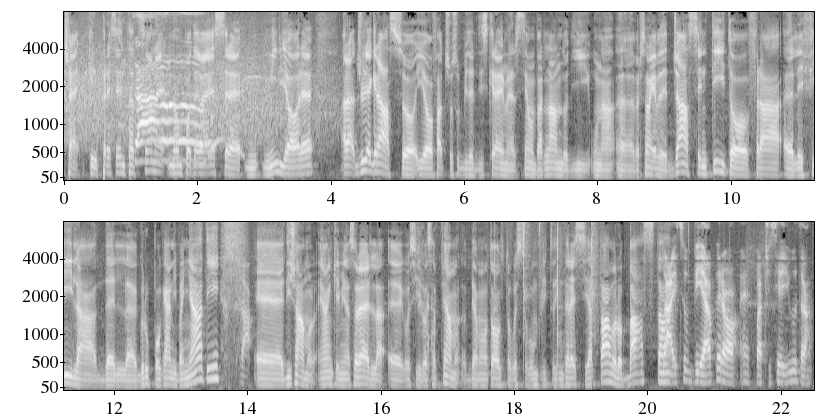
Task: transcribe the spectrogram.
cioè, che presentazione ciao. non poteva essere m- migliore. Allora, Giulia Grasso, io faccio subito il disclaimer, stiamo parlando di una uh, persona che avete già sentito fra uh, le fila del gruppo Cani Bagnati, eh, diciamolo, è anche mia sorella, eh, così lo sappiamo, abbiamo tolto questo conflitto di interessi dal tavolo, basta. Dai, su via, però eh, qua ci si aiuta,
